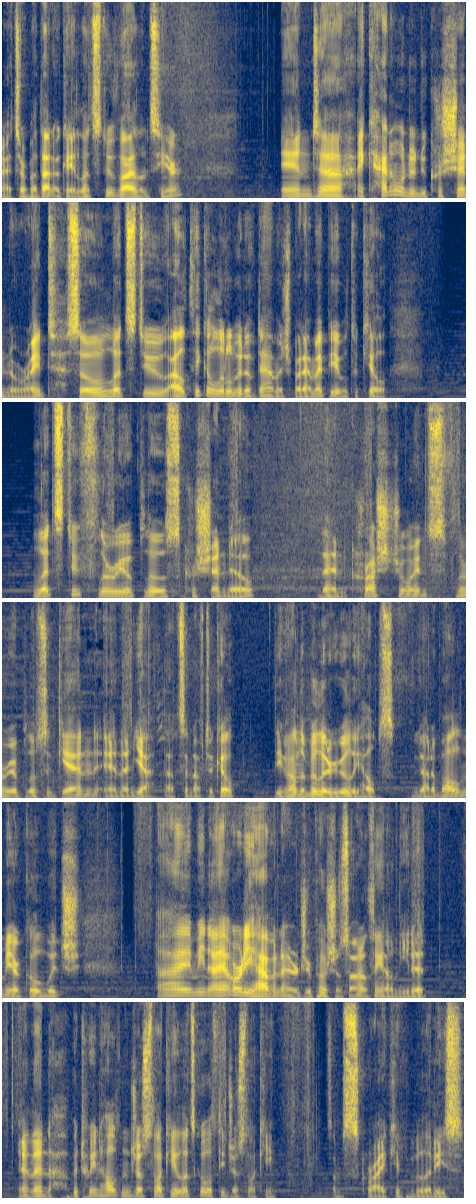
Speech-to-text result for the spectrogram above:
Alright, sorry about that. Okay, let's do Violence here. And uh, I kind of want to do Crescendo, right? So let's do... I'll take a little bit of damage, but I might be able to kill. Let's do Flurry of Blows Crescendo. Then Crush Joints, Flurry of Blows again. And then, yeah, that's enough to kill. The vulnerability really helps. We got a Bottle Miracle, which... I mean, I already have an Energy Potion, so I don't think I'll need it. And then between Halt and Just Lucky, let's go with the Just Lucky. Some Scry capabilities.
